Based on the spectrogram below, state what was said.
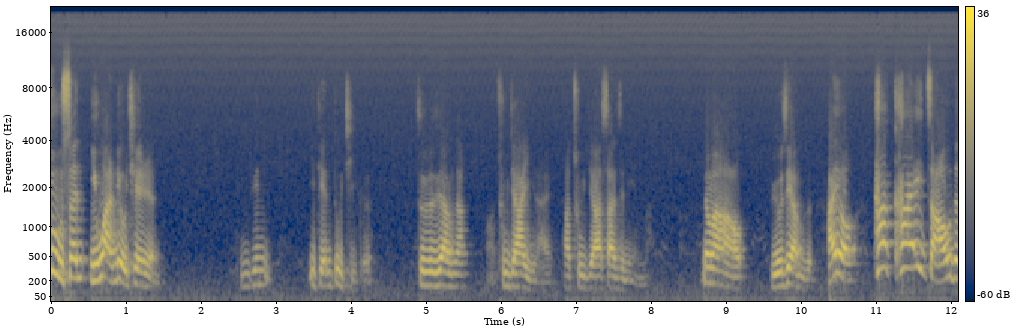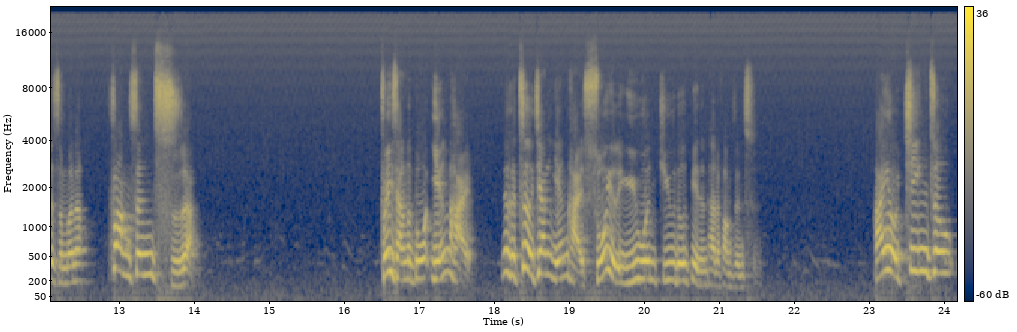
度生一万六千人，平均一天度几个？是不是这样子啊？出家以来，他出家三十年嘛。那么好，比如这样子，还有他开凿的什么呢？放生池啊，非常的多。沿海那个浙江沿海所有的余温几乎都变成他的放生池。还有荆州、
